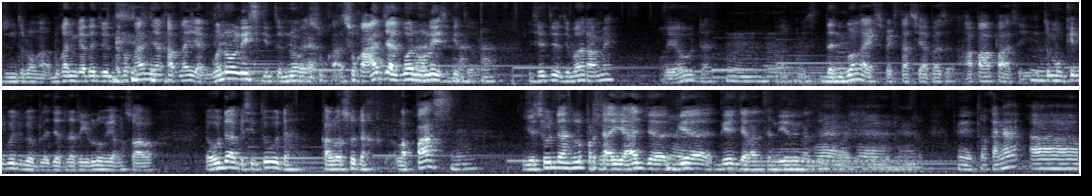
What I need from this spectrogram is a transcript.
juntrungan bukan ada juntrungannya karena ya gue nulis gitu nu Iya. suka suka aja gue nulis gitu Hah? di situ tiba rame oh ya udah Hmm, bagus dan gue nggak ekspektasi apa apa apa sih itu Hmm. mungkin gue juga belajar dari lu yang soal ya udah abis itu udah kalau sudah lepas Hmm. ya sudah lu percaya aja dia dia jalan sendiri nanti Ya, Oh, iya, ya, iya, ya. benar. Itu karena um,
